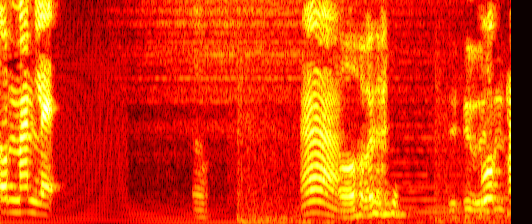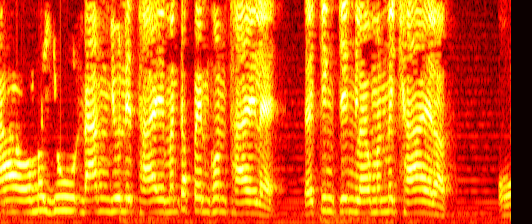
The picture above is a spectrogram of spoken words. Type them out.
ต้นนั่นแหละเอ้าอ่าโอ้พวกเขาไม่อยู่ดังอยู่ในไทย มันก็เป็นคนไทยแหละ แต่จริง ๆ แล้วมันไม่ใช่หรอกโอ้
